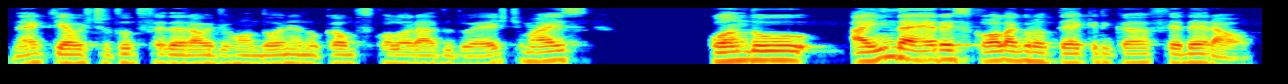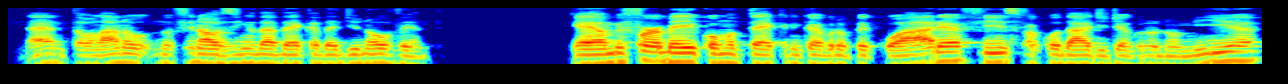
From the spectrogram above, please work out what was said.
né, que é o Instituto Federal de Rondônia, no campus Colorado do Oeste, mas quando ainda era Escola Agrotécnica Federal, né? Então, lá no, no finalzinho da década de 90. E aí eu me formei como técnico agropecuária, fiz faculdade de agronomia,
